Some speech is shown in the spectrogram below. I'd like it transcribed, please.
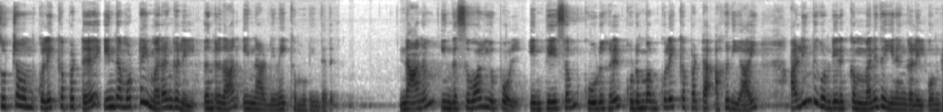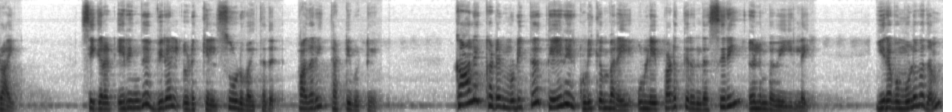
சுற்றமும் குலைக்கப்பட்டு இந்த மொட்டை மரங்களில் என்றுதான் என்னால் நினைக்க முடிந்தது. நானும் இந்த சுவாலியு போல் என் தேசம் கூடுகள் குடும்பம் குலைக்கப்பட்ட அகதியாய் அழிந்து கொண்டிருக்கும் மனித இனங்களில் ஒன்றாய். சிகரெட் எரிந்து விரல் இடுக்கில் சூடு வைத்தது. பதறி தட்டிவிட்டேன். காலை கடன் முடித்து தேநீர் குடிக்கும் வரை உள்ளே படுத்திருந்த சிரி எழும்பவே இல்லை. இரவு முழுவதும்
